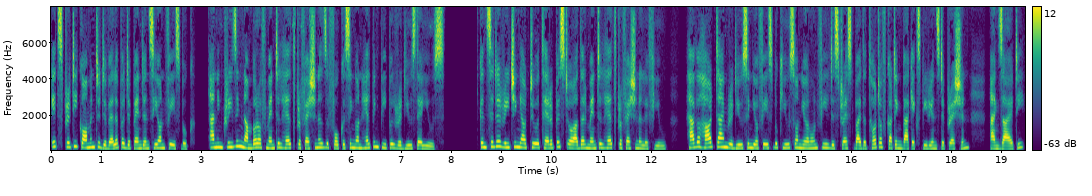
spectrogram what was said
It's pretty common to develop a dependency on Facebook. An increasing number of mental health professionals are focusing on helping people reduce their use. Consider reaching out to a therapist or other mental health professional if you have a hard time reducing your Facebook use on your own, feel distressed by the thought of cutting back, experience depression, anxiety,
